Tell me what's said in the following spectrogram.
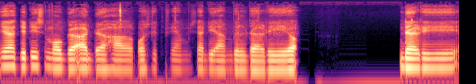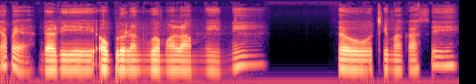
Ya jadi semoga ada hal positif yang bisa diambil dari dari apa ya dari obrolan gue malam ini. So terima kasih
